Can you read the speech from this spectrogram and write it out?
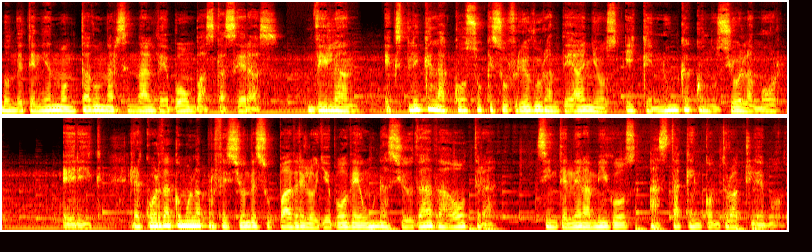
donde tenían montado un arsenal de bombas caseras. Dylan explica el acoso que sufrió durante años y que nunca conoció el amor. Eric recuerda cómo la profesión de su padre lo llevó de una ciudad a otra sin tener amigos hasta que encontró a Klebold,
